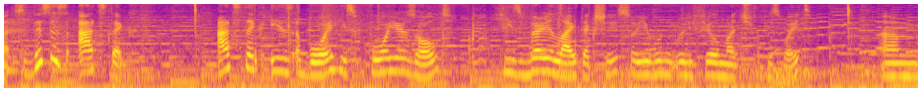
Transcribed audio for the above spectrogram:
Uh, so this is Aztec. Aztec is a boy. He's four years old. He's very light actually, so you wouldn't really feel much of his weight. Um,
